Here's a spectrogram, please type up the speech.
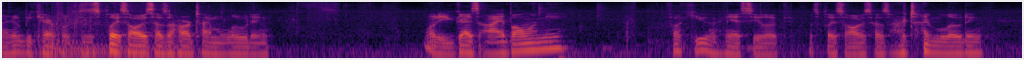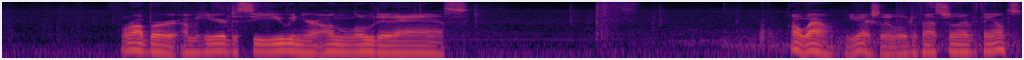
I gotta be careful because this place always has a hard time loading. What are you guys eyeballing me? Fuck you. Yeah, see, look. This place always has a hard time loading. Robert, I'm here to see you and your unloaded ass. Oh wow, you actually loaded faster than everything else.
